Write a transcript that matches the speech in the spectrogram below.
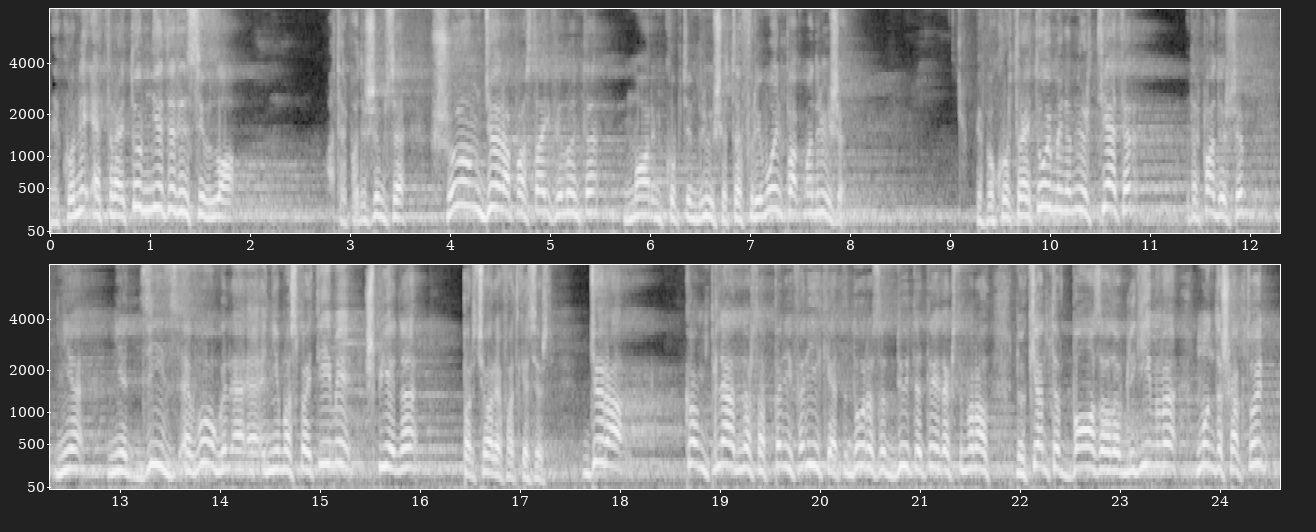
Ne kur ne e trajtojmë njëri-tjetrin si vëlla, atëherë padyshim se shumë gjëra pastaj fillojnë të marrin kuptim ndryshe, të frymojnë pak më ndryshe. Mirëpo kur trajtojmë në mënyrë tjetër, atëherë padyshim një një xixë e vogël e, e një mospajtimi shpie në përçarje fatkeqësisht. Gjëra komplet ndoshta periferike të dorës së dytë të tretë kështu me radhë, nuk janë të bazave dhe obligimeve, mund të shkaktojnë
